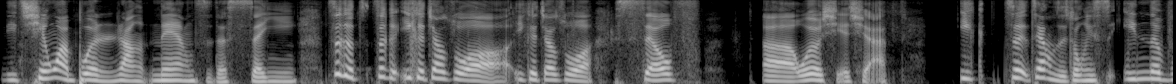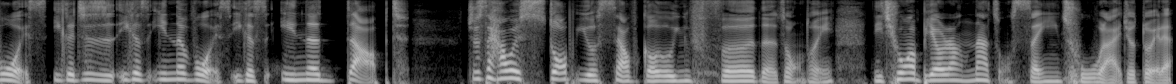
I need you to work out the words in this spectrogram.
你千万不能让那样子的声音，这个这个一个叫做一个叫做 self，呃，我有写起来，一这这样子的东西是 inner voice，一个就是一个是 inner voice，一个是 inner doubt，就是它会 stop yourself going further 这种东西，你千万不要让那种声音出来就对了。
